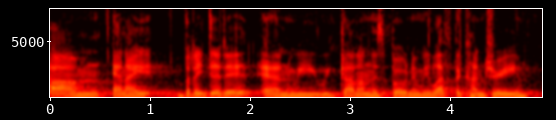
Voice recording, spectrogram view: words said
Um, and I, but I did it, and we we got on this boat and we left the country.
